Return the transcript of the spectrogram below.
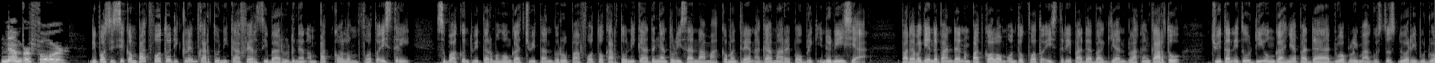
Number 4. Di posisi keempat, foto diklaim kartu nikah versi baru dengan empat kolom foto istri. Sebuah akun Twitter mengunggah cuitan berupa foto kartu nikah dengan tulisan nama Kementerian Agama Republik Indonesia. Pada bagian depan dan empat kolom untuk foto istri pada bagian belakang kartu. Cuitan itu diunggahnya pada 25 Agustus 2021.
